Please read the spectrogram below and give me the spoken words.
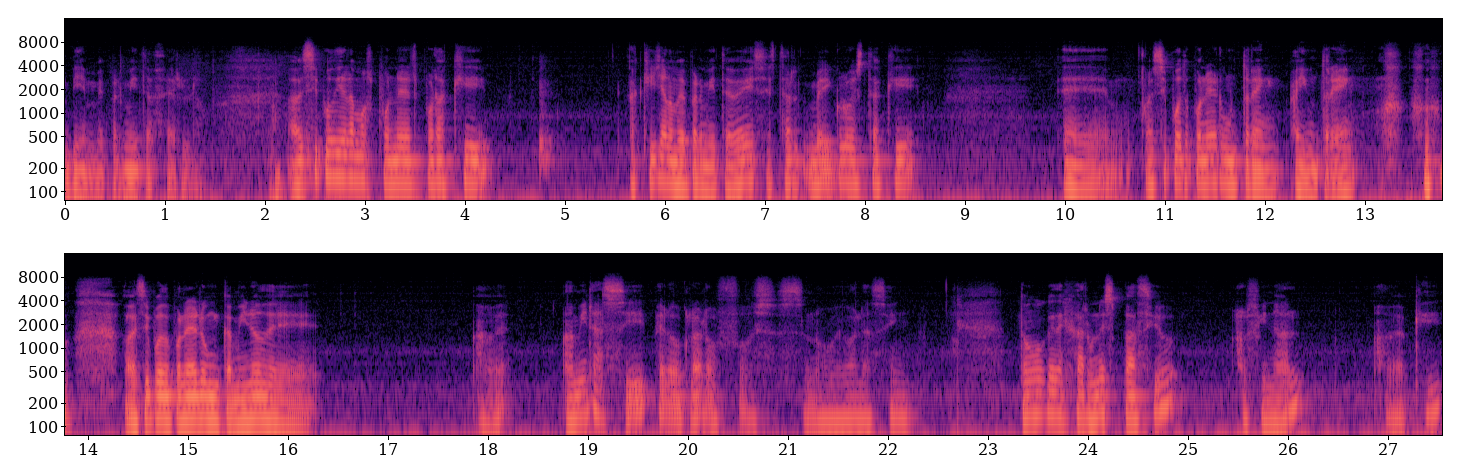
Bien, me permite hacerlo. A ver si pudiéramos poner por aquí aquí ya no me permite, ¿veis? Está el vehículo está aquí. Eh, a ver si puedo poner un tren. Hay un tren. a ver si puedo poner un camino de... A ver. Ah, mira, sí, pero claro, pues, no me vale así. Tengo que dejar un espacio al final. A ver, aquí.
